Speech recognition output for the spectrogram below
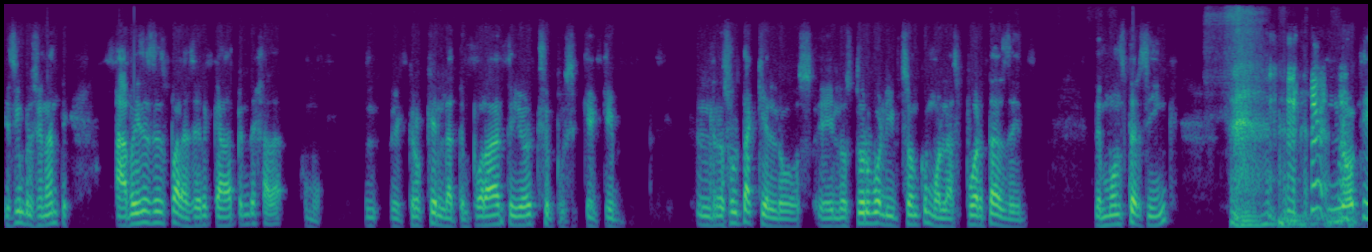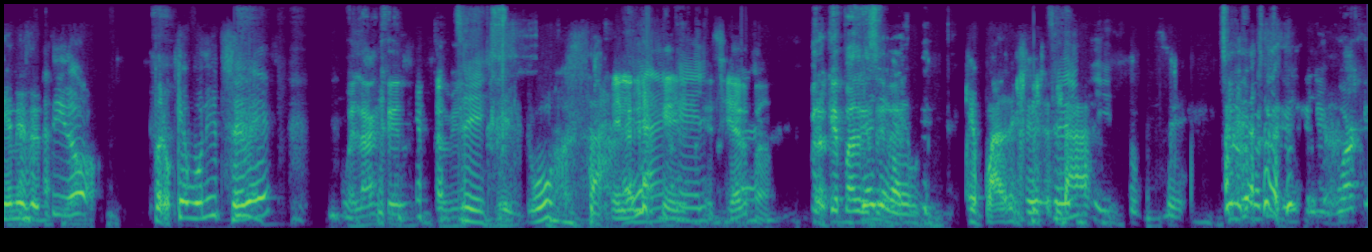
es impresionante. A veces es para hacer cada pendejada, como eh, creo que en la temporada anterior que, se que, que resulta que los, eh, los Turbolift son como las puertas de, de Monster Inc. No tiene sentido, pero qué bonito se ve. O el ángel también. Sí. Uf, El El ángel, ángel. es cierto. Pero qué padre se ve. Qué padre se ve bien. Sí. Sí, lo que pasa es que el, el lenguaje,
